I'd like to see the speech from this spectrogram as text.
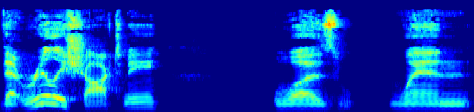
that really shocked me was when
